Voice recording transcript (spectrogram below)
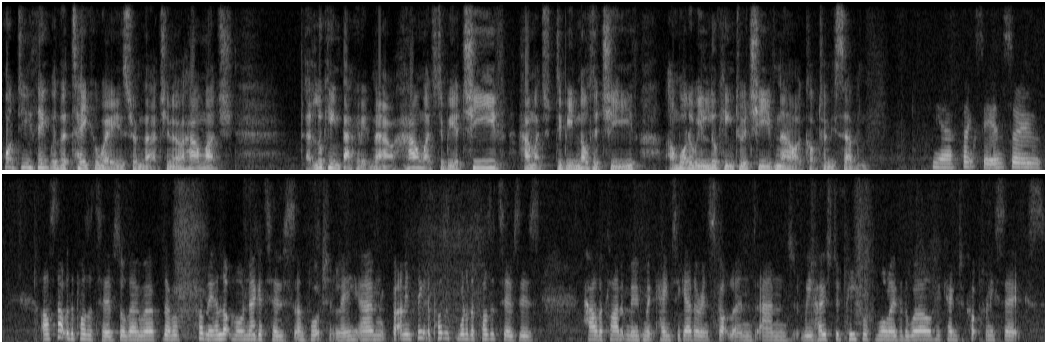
what do you think were the takeaways from that? You know, how much, uh, looking back at it now, how much did we achieve? How much did we not achieve? And what are we looking to achieve now at COP27? Yeah, thanks, Ian. So I'll start with the positives, although uh, there were probably a lot more negatives, unfortunately. Um, but I mean, I think posit- one of the positives is how the climate movement came together in Scotland, and we hosted people from all over the world who came to COP26.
